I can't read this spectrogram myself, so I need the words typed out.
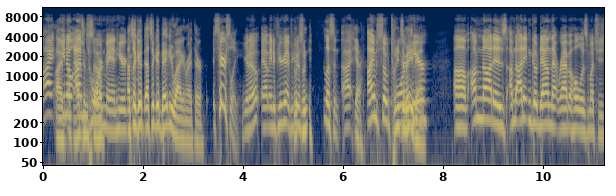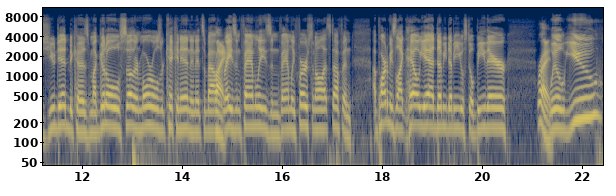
I, I you know, I'm imagine so. torn, man. Here, That's a good. That's a good baby wagon right there. seriously, you know, I mean, if you're gonna, if you're gonna, listen, I, Yeah. I'm so Who needs a torn here. Um, I'm not as I'm. Not, I didn't go down that rabbit hole as much as you did because my good old Southern morals are kicking in, and it's about Right. raising families and family first and all that stuff. And a part of me is like, hell yeah, WWE will still be there. Right. Will you?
